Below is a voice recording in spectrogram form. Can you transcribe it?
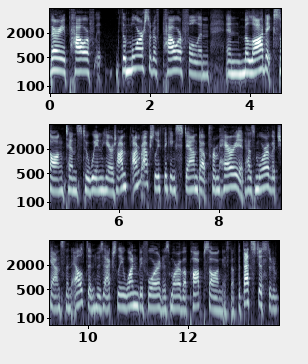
very powerful, the more sort of powerful and, and melodic song tends to win here. So I'm, I'm actually thinking Stand Up from Harriet has more of a chance than Elton, who's actually won before and is more of a pop song and stuff. But that's just sort of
